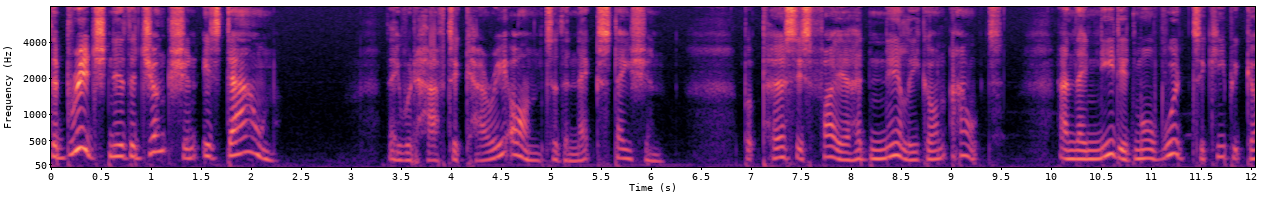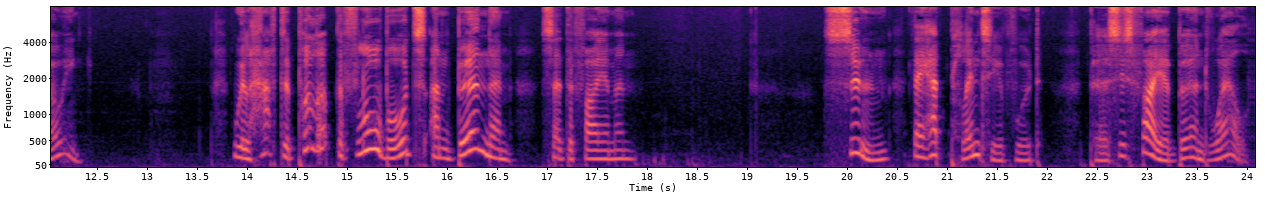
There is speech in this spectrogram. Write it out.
The bridge near the junction is down. They would have to carry on to the next station but Percy's fire had nearly gone out, and they needed more wood to keep it going. We'll have to pull up the floorboards and burn them, said the fireman. Soon they had plenty of wood. Percy's fire burned well,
